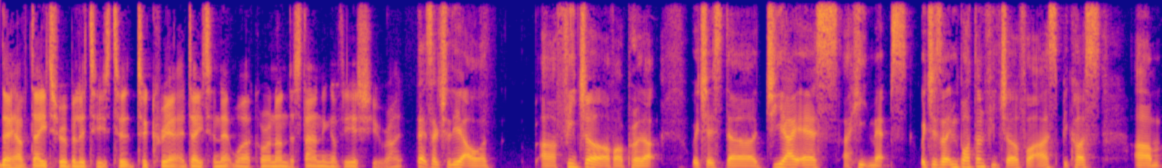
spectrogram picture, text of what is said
they have data abilities to, to create a data network or an understanding of the issue, right? That's actually our uh, feature of our product, which is the GIS uh, heat maps, which is an important feature for us because um,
